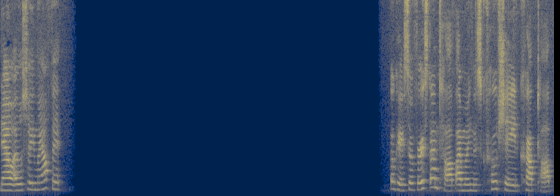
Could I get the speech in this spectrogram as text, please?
now I will show you my outfit. Okay, so first on top, I'm wearing this crocheted crop top,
